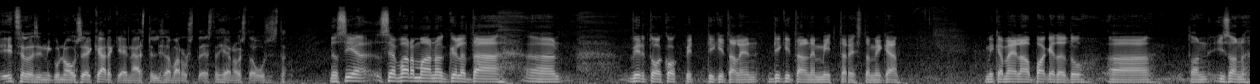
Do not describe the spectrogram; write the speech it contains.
itselläsi niin nousee kärkeen näistä lisävarusteista, hienoista uusista? No se, se varmaan on kyllä tämä Virtual Cockpit digitaalinen, digitaalinen mittaristo, mikä, mikä meillä on paketoitu tuon ison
